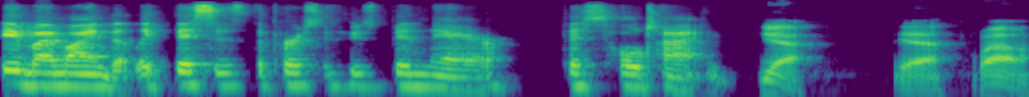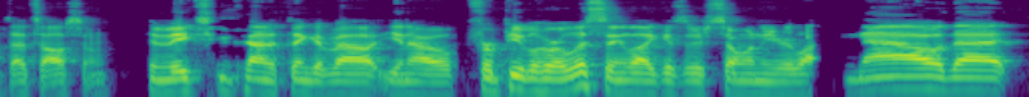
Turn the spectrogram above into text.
in my mind that like this is the person who's been there this whole time. Yeah. Yeah. Wow. That's awesome. It makes you kind of think about, you know, for people who are listening, like, is there someone in your life now that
